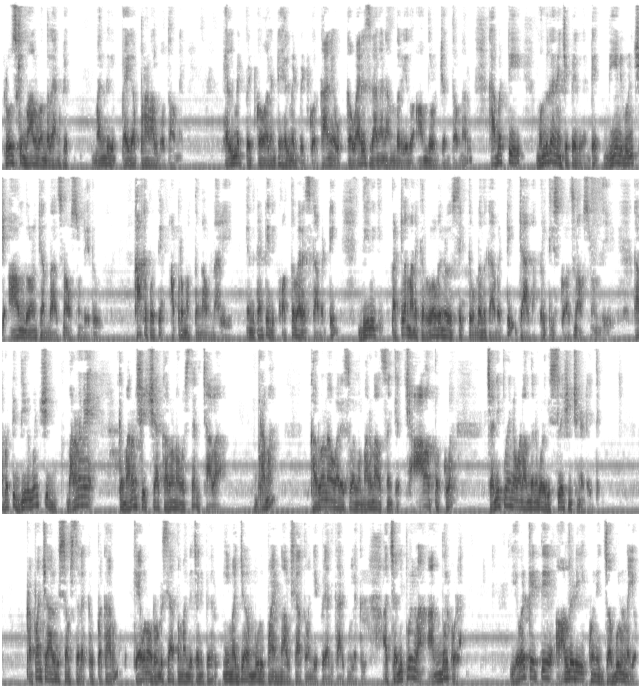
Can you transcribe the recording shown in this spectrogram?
రోజుకి నాలుగు వందల ఎనభై మంది పైగా ప్రాణాలు పోతా ఉన్నాయి. హెల్మెట్ పెట్టుకోవాలంటే హెల్మెట్ పెట్టుకోరు. కానీ ఒక్క వైరస్ రాగానే అందరూ ఏదో ఆందోళన చెందుతూ ఉన్నారు. కాబట్టి ముందుగా నేను చెప్పేది అంటే దీని గురించి ఆందోళన చెందాల్సిన అవసరం లేదు. కాకపోతే అప్రమత్తంగా ఉండాలి. ఎందుకంటే ఇది కొత్త వైరస్ కాబట్టి దీనికి పట్ల మనకి రోగ శక్తి ఉండదు కాబట్టి జాగ్రత్తలు తీసుకోవాల్సిన అవసరం ఉంది. కాబట్టి దీని గురించి మరణమే ఇక మరణ శిక్ష కరోనా వస్తే అది చాలా భ్రమ. కరోనా వైరస్ వల్ల మరణాల సంఖ్య చాలా తక్కువ. చనిపోయిన వాళ్ళందరినీ కూడా విశ్లేషించినట్టయితే ప్రపంచ ఆరోగ్య సంస్థ లెక్కల ప్రకారం కేవలం రెండు శాతం మంది చనిపోయారు. ఈ మధ్య మూడు పాయింట్ నాలుగు శాతం అని చెప్పి అధికారిక లెక్కలు. ఆ చనిపోయిన అందరూ కూడా ఎవరికైతే ఆల్రెడీ కొన్ని జబ్బులు ఉన్నాయో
